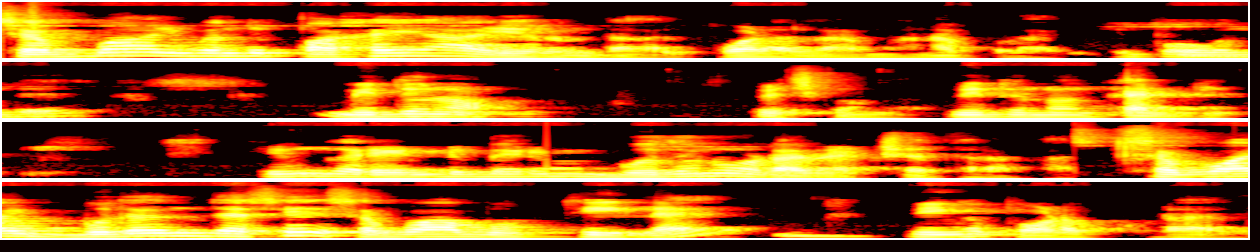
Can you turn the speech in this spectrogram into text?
செவ்வாய் வந்து பகையா இருந்தால் போடலாம் அனக்கூடாது இப்போ. வந்து மிதுனம் வச்சுக்கோங்க மிதுனம் கன்னி இவங்க ரெண்டு பேரும் புதனோட நட்சத்திரம் தான். செவ்வாய் புதன் தசை செவ்வாய் புக்தியில. நீங்க போடக்கூடாது.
